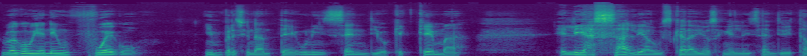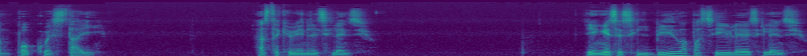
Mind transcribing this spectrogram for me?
Luego viene un fuego impresionante, un incendio que quema. Elías sale a buscar a Dios en el incendio y tampoco está ahí hasta que viene el silencio. Y en ese silbido apacible de silencio,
